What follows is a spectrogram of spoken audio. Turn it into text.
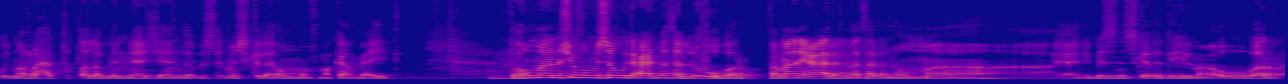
ومرة حتى طلب مني أجي عنده بس المشكلة هم في مكان بعيد. فهم أنا أشوفهم يسوي دعايات مثلا ل Uber. فماني عارف مثلا هم يعني business كذا deal مع Uber.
